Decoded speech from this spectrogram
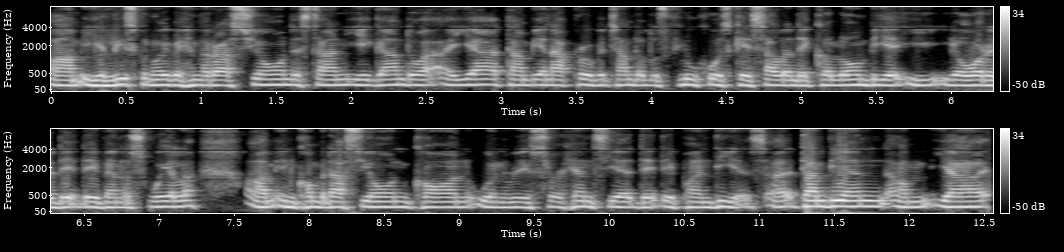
um, y Jalisco Nueva Generación están llegando allá, también aprovechando los flujos que salen de Colombia y, ahora de, Venezuela, um, en combinación con una resurgencia de, pandillas. Uh, también um, ya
